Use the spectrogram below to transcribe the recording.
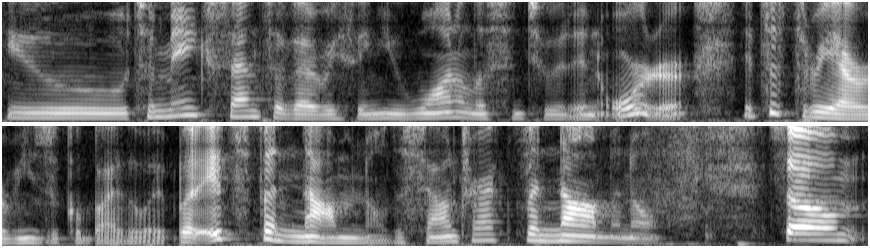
you to make sense of everything you want to listen to it in order. It's a three hour musical by the way but it's phenomenal. The soundtrack phenomenal. So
